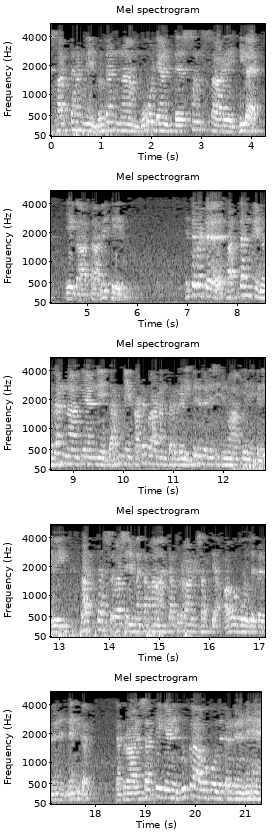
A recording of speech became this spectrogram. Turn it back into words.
සද්ධර්මයේ නොදන්නා මෝඩයන්ට සංසාරේ දිගයි. ඒ ගාථාවේ තේරුම. එතකොට සද්ධර්මයේ නොදන්නා කියන්නේ ධර්මයේ කටපාඩම් කරගෙන ඉගෙනගෙන සිටිනවා කියන එක නෙවෙයි. ප්‍රත්‍යක්ෂ වශයෙන්ම තමා චතුරාර්ය සත්‍ය අවබෝධ කරගෙන නැතිකම. චතුරාර්ය සත්‍ය කියන්නේ දුක අවබෝධ කරගෙන නැහැ.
